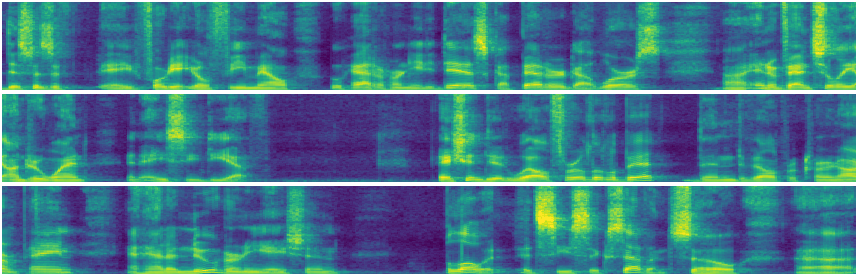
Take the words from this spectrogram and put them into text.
This was a 48-year-old female who had a herniated disc, got better, got worse, uh, and eventually underwent an ACDF. Patient did well for a little bit, then developed recurrent arm pain and had a new herniation below it at C6-7. So uh,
